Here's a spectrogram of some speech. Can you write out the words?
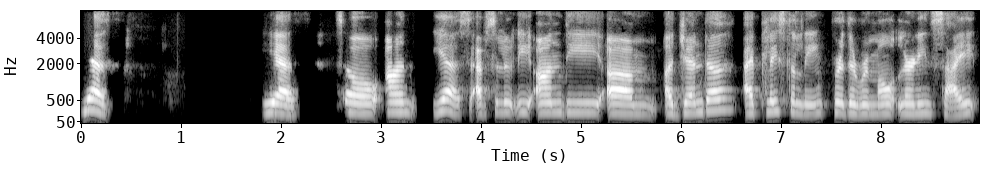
Yes. Yes. So on yes, absolutely on the um, agenda, I placed a link for the remote learning site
